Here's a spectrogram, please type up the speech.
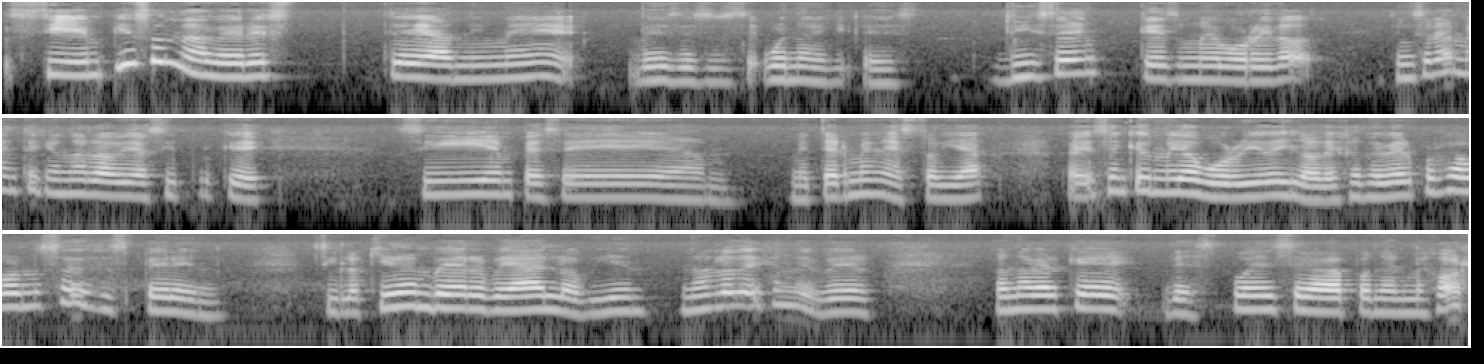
si empiezan a ver este anime desde. Bueno, dicen que es muy aburrido. Sinceramente yo no lo veo así porque sí empecé a meterme en la historia. Dicen que es muy aburrido y lo dejan de ver. Por favor, no se desesperen. Si lo quieren ver, véalo bien. No lo dejen de ver. Van a ver que después se va a poner mejor.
